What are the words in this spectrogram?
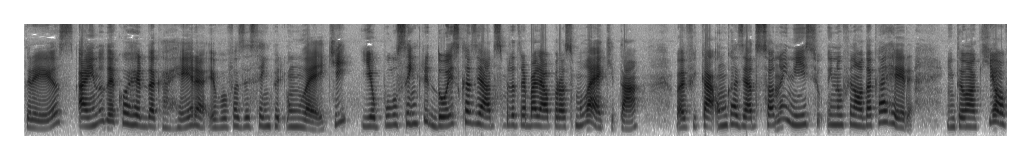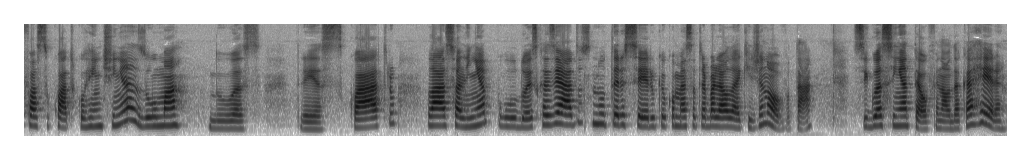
três. Aí no decorrer da carreira, eu vou fazer sempre um leque e eu pulo sempre dois caseados para trabalhar o próximo leque, tá? Vai ficar um caseado só no início e no final da carreira. Então aqui, ó, eu faço quatro correntinhas, uma, duas, três, quatro. Laço a linha, pulo dois caseados, no terceiro que eu começo a trabalhar o leque de novo, tá? Sigo assim até o final da carreira.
